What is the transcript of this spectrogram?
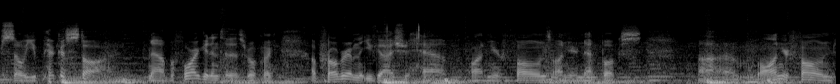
so you pick a star. Now, before I get into this real quick, a program that you guys should have on your phones, on your netbooks, um, on your phone,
